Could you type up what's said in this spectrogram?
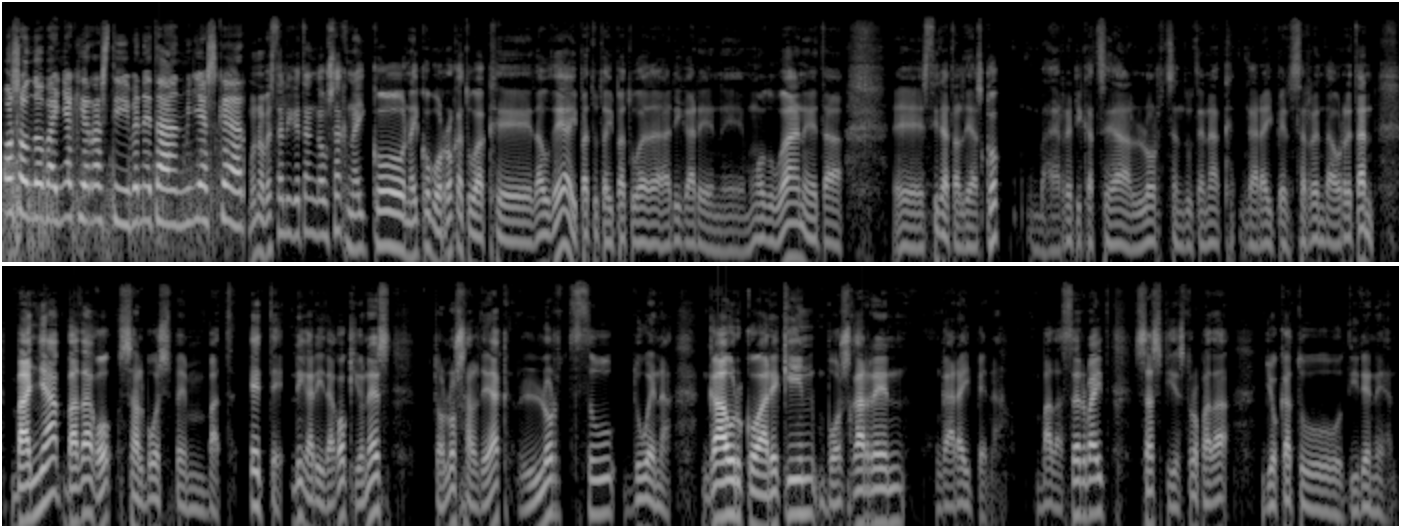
Oso ondo bainaki errasti benetan mila esker. Bueno, beste ligetan gauzak nahiko nahiko borrokatuak e, daude, aipatuta aipatu ari garen e, moduan eta e, ez dira talde askok, ba, errepikatzea lortzen dutenak garaipen zerrenda horretan, baina badago salboespen bat. Ete ligari dagokionez, tolosaldeak lortzu duena. Gaurkoarekin bosgarren garaipena bada zerbait, zazpi estropada jokatu direnean.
